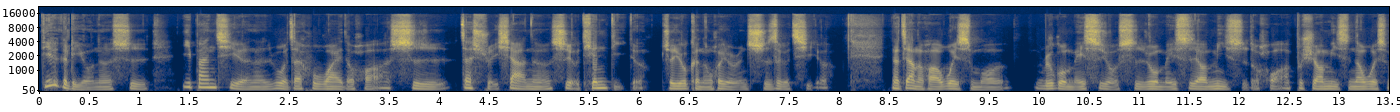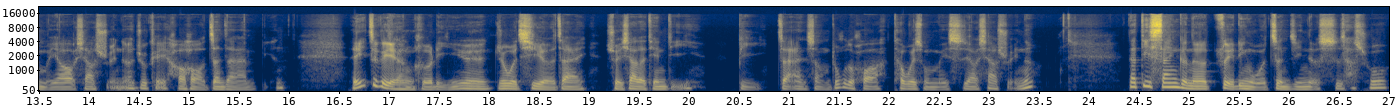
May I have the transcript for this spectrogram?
第二个理由呢，是一般企鹅呢，如果在户外的话，是在水下呢是有天敌的，所以有可能会有人吃这个企鹅。那这样的话，为什么如果没事有事，如果没事要觅食的话，不需要觅食，那为什么要下水呢？就可以好好站在岸边。诶，这个也很合理，因为如果企鹅在水下的天敌比在岸上多的话，它为什么没事要下水呢？那第三个呢，最令我震惊的是，他说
